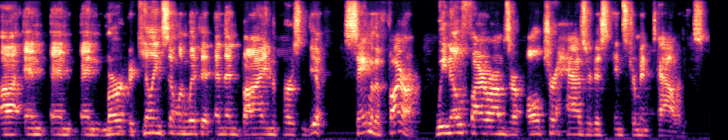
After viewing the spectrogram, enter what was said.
uh, and and and murder, killing someone with it, and then buying the person's vehicle. Same with a firearm. We know firearms are ultra hazardous instrumentalities.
